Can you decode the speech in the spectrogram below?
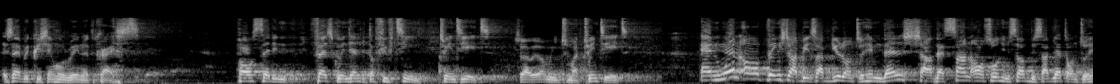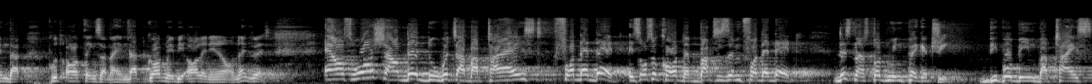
It's not every Christian who will reign with Christ. Paul said in 1 Corinthians chapter 15, 28. So I don't read too much. 28. And when all things shall be subdued unto him, then shall the Son also himself be subject unto him that put all things under him, that God may be all in all. Next verse. Else what shall they do which are baptized for the dead? It's also called the baptism for the dead. This does not mean purgatory. People being baptized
